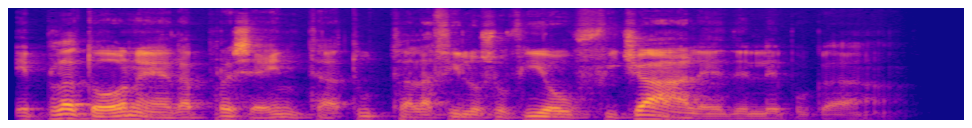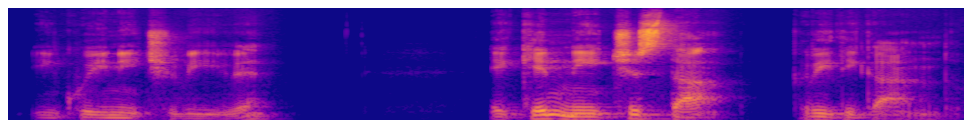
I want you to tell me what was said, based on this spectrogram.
E Platone rappresenta tutta la filosofia ufficiale dell'epoca in cui Nietzsche vive e che Nietzsche sta criticando.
